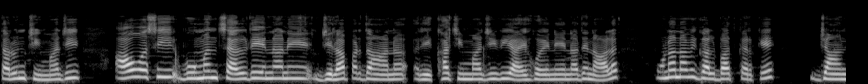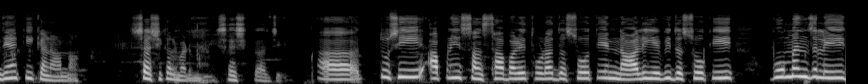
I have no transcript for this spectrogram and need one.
ਤਰੁਣ ਚੀਮਾ ਜੀ। ਆਓ ਅਸੀਂ ਔਮਨ ਸੈੱਲ ਦੇ ਇਹਨਾਂ ਨੇ ਜ਼ਿਲ੍ਹਾ ਪ੍ਰਧਾਨ ਰੇਖਾ ਚੀਮਾ ਜੀ ਵੀ ਆਏ ਹੋਏ ਨੇ ਇਹਨਾਂ ਦੇ ਨਾਲ। ਉਹਨਾਂ ਨਾਲ ਵੀ ਗੱਲਬਾਤ ਕਰਕੇ ਜਾਣਦੇ ਹਾਂ ਕੀ ਕਹਿਣਾ ਉਹਨਾਂ। ਸਤਿ ਸ਼੍ਰੀ ਅਕਾਲ ਮੈਡਮ ਜੀ। ਸਤਿ ਸ਼੍ਰੀ ਅਕਾਲ ਜੀ। ਤੁਸੀਂ ਆਪਣੀ ਸੰਸਥਾ ਬਾਰੇ ਥੋੜਾ ਦੱਸੋ ਤੇ ਨਾਲ ਹੀ ਇਹ ਵੀ ਦੱਸੋ ਕਿ ਔਮਨਸ ਲਈ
